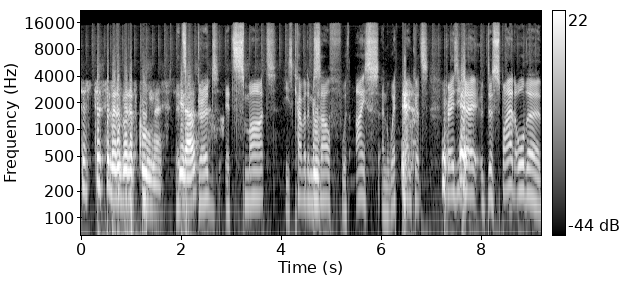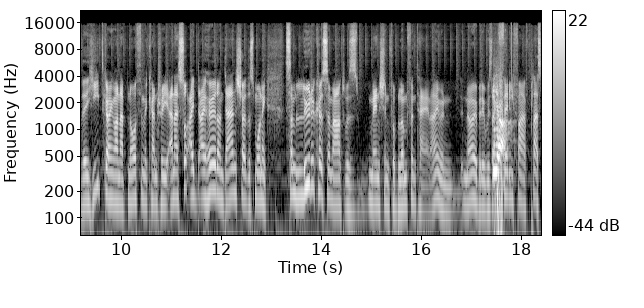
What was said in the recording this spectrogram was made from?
just just a little bit of coolness. It's you know, good. It's smart. He's covered mm. himself with ice and wet blankets. Crazy Jay, despite all the, the heat going on up north in the country, and I saw I, I heard on Dan's show this morning some ludicrous amount was mentioned for Bloemfontein. I don't even know, but it was like Yeah. 35 plus.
